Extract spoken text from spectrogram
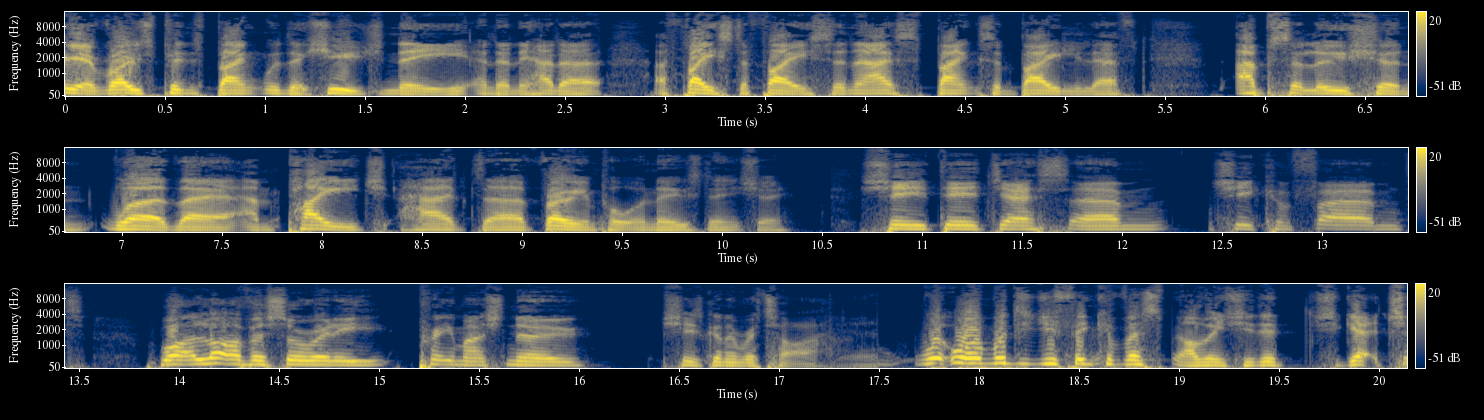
yeah, Rose pins Bank with a huge knee, and then he had a a face to face. And as Banks and Bayley left, Absolution were there, and Paige had uh, very important news, didn't she? She did, yes. Um, she confirmed what a lot of us already pretty much knew. She's going to retire. What, what, what did you think of us? I mean, she did. She get.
